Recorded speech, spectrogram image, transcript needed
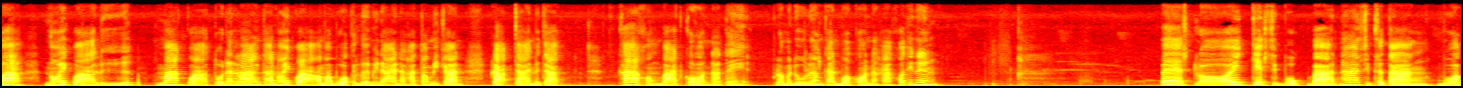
ว่าน้อยกว่าหรือมากกว่าตัวด้านล่าง ถ้าน้อยกว่าเอามาบวกกันเลยไม่ได้นะคะ ต้องมีการกระจายมาจากค่าของบาทก่อนอแต่เรามาดูเรื่องการบวกก่อนนะคะ ข้อที่ห นึ่งแปดร้อยเจ็ดสิบหกบาทห้าสิบสตางค์บวก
